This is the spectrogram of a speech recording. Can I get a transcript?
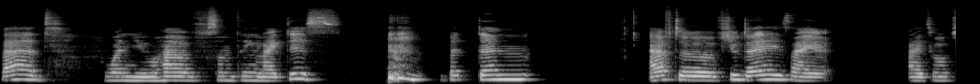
bad when you have something like this but then after a few days i i thought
